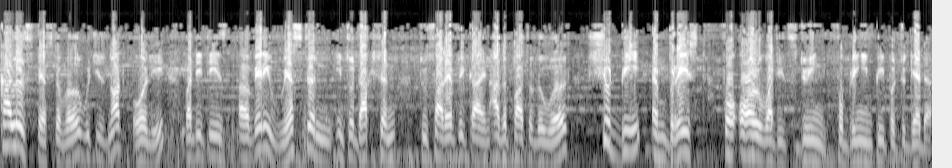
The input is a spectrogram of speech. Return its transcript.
Colors Festival, which is not Holi, but it is a very Western introduction to South Africa and other parts of the world, should be embraced for all what it's doing for bringing people together.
